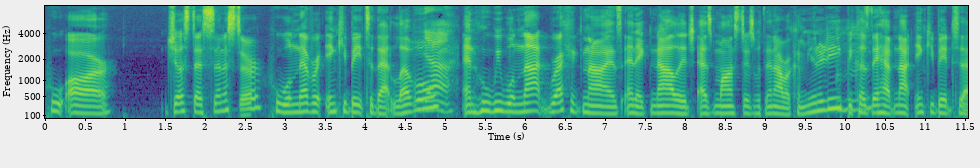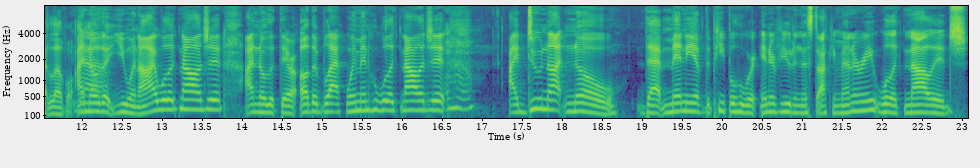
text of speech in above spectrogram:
who are just as sinister who will never incubate to that level Yeah. and who we will not recognize and acknowledge as monsters within our community because they have not incubated to that level. I know Mm-hmm. That you and I will acknowledge it. I know that there are other black women who will acknowledge it. Mm-hmm. I do not know that many of the people who were interviewed in this documentary will acknowledge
